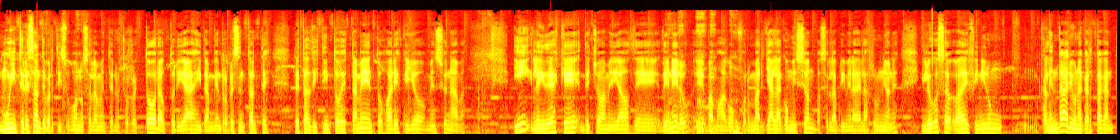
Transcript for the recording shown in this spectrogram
muy interesante, participó no solamente nuestro rector, autoridades y también representantes de estos distintos estamentos, áreas que yo mencionaba. Y la idea es que, de hecho, a mediados de, enero eh, vamos a conformar ya la comisión, va a ser la primera de las reuniones, y luego se va a definir un, calendario, una carta Gantt,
